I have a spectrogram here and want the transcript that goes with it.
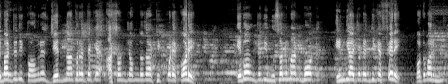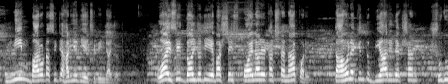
এবার যদি কংগ্রেস জেদ না ধরে থেকে আসন জমদা ঠিক করে করে, এবং যদি মুসলমান ভোট ইন্ডিয়া জোটের দিকে ফেরে, গতবার মিম বারোটা সিটে হারিয়ে দিয়েছিল ইন্ডিয়া জোট। ওআইসির দল যদি এবার সেই স্পয়লারের কাজটা না করে, তাহলে কিন্তু বিহার ইলেকশন শুধু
